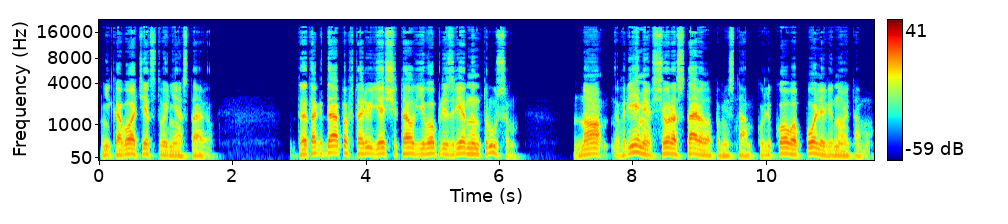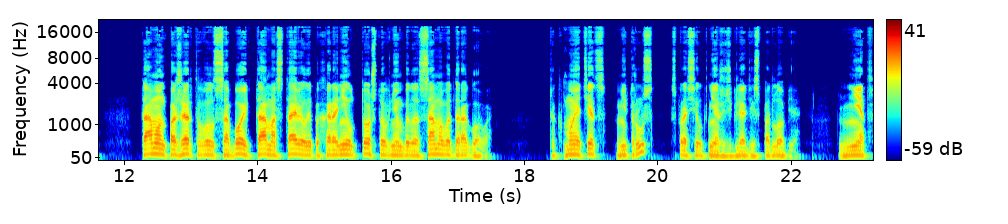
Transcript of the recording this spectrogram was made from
Никого отец твой не оставил. Да тогда, повторю, я считал его презренным трусом. Но время все расставило по местам. Куликово поле виной тому. Там он пожертвовал собой, там оставил и похоронил то, что в нем было самого дорогого. «Так мой отец не трус?» — спросил княжич, глядя из-под лобья. «Нет.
